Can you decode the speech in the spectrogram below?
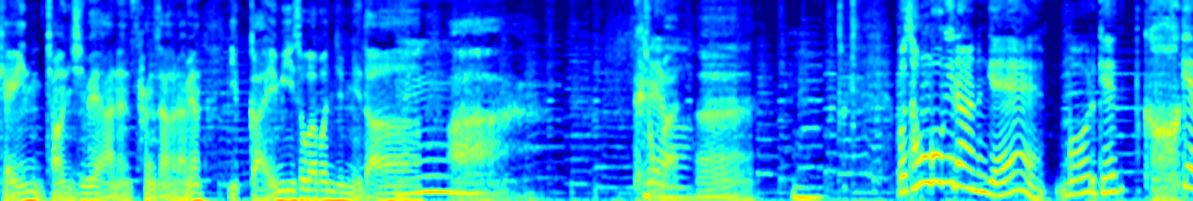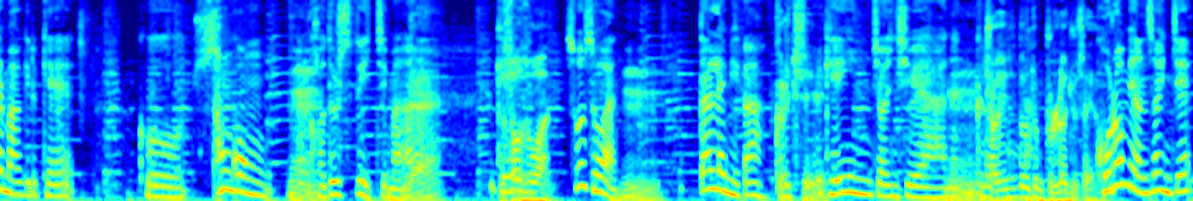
개인 전시회 하는 상상을 하면 입가에 미소가 번집니다. 아, 음. 그래요. 정말. 예. 뭐 성공이라는 게 뭐 이렇게 크게 막 이렇게 그 성공을 음. 거둘 수도 있지만 네. 소소한. 소소한 음, 딸내미가 그렇지. 개인 전시회 하는 음, 그런 저희도. 좀 불러주세요. 그러면서 이제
